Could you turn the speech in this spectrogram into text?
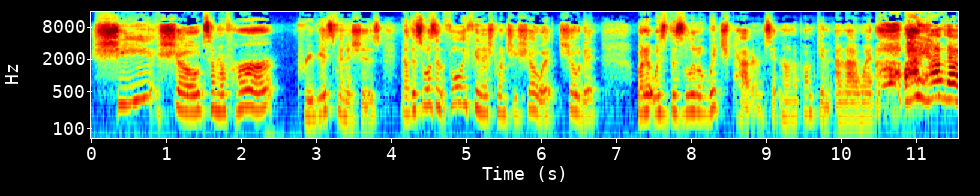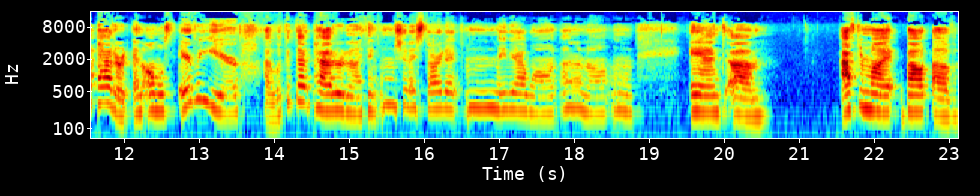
she showed some of her previous finishes. Now this wasn't fully finished when she show it, showed it, but it was this little witch pattern sitting on a pumpkin. And I went, oh, I have that pattern. And almost every year I look at that pattern and I think, mm, should I start it? Mm, maybe I won't. I don't know. Mm. And um, after my bout of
